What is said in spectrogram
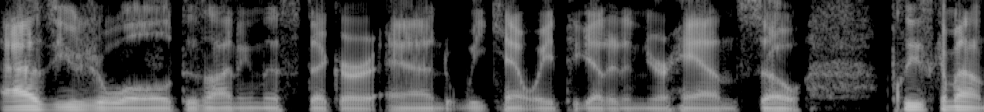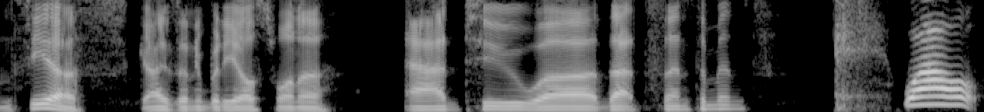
as usual designing this sticker, and we can't wait to get it in your hands. So please come out and see us, guys. Anybody else want to add to uh, that sentiment? Well,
